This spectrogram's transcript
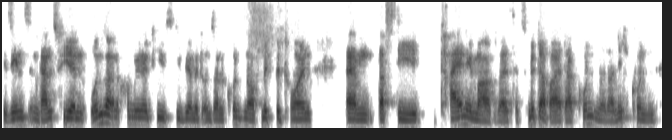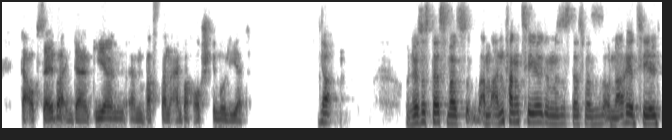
wir sehen es in ganz vielen unseren Communities, die wir mit unseren Kunden auch mitbetreuen, ähm, dass die Teilnehmer, sei es jetzt Mitarbeiter, Kunden oder Nicht-Kunden, da auch selber interagieren, ähm, was dann einfach auch stimuliert. Ja. Und das ist das, was am Anfang zählt und das ist das, was es auch nachher zählt.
